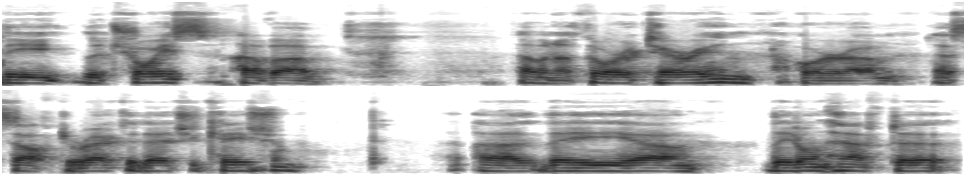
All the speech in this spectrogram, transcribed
the the choice of a of an authoritarian or um, a self directed education uh, they um, they don't have to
